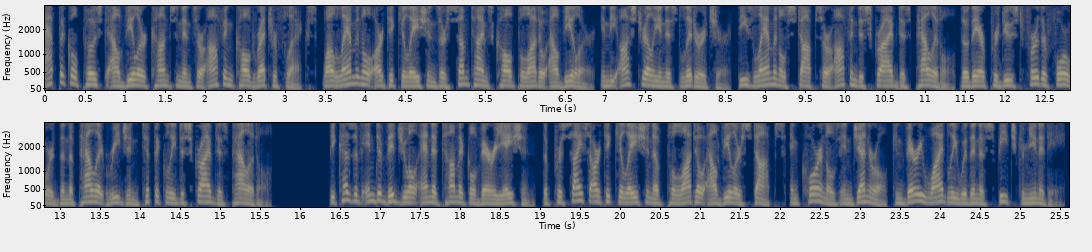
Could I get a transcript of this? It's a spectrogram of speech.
Apical post-alveolar consonants are often called retroflex, while laminal articulations are sometimes called palato-alveolar. In the Australianist literature, these laminal stops are often described as palatal, though they are produced further forward than the palate region typically described as palatal. Because of individual anatomical variation, the precise articulation of palato-alveolar stops and coronals in general can vary widely within a speech community.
